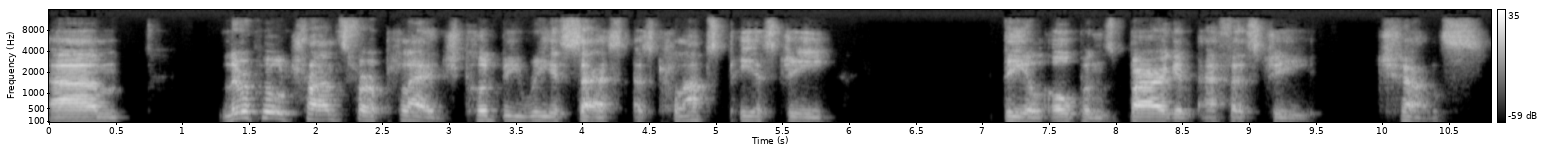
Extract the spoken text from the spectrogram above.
Um, Liverpool transfer pledge could be reassessed as collapsed PSG deal opens bargain FSG chance.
